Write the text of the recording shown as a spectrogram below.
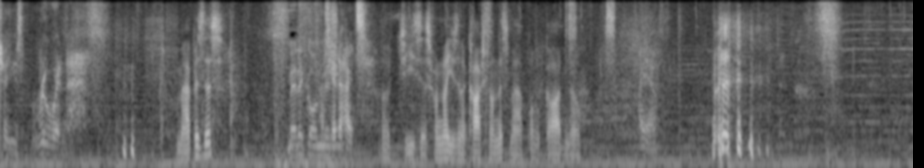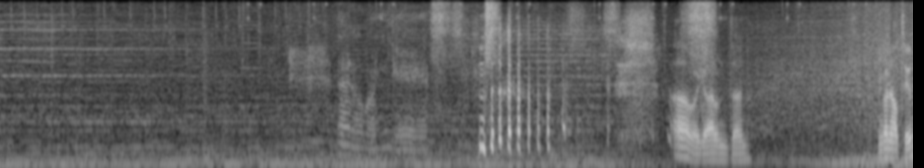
I wish I used ruin. Map is this? Medic on Hacienda mission. Heights. Oh Jesus, I'm not using a Koshka on this map. Oh God, no. I am. I know one game. oh my God, I'm done. I'm going L2.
